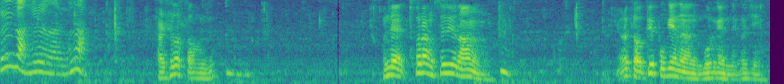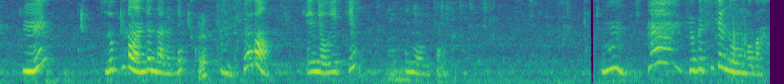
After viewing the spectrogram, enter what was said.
여기도 안 내려가는구나. 잘 식었어 근데. 근데 2랑 3랑 이렇게 얼핏 보기에는 모르겠네, 그지? 응? 높이가 완전 다른데? 그래? 응. 그러니까 얘는 여기 있지? 얘는 여기 있잖아. 음, 옆에 치즈 놓은 거 봐.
